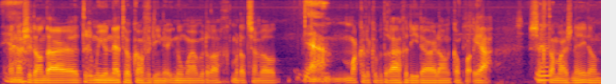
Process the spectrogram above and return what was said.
Ja. En als je dan daar eh, 3 miljoen netto kan verdienen, ik noem maar een bedrag. Maar dat zijn wel makkelijke bedragen die je daar dan kan pakken. Ja, zeg Ja. dan maar eens nee dan.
